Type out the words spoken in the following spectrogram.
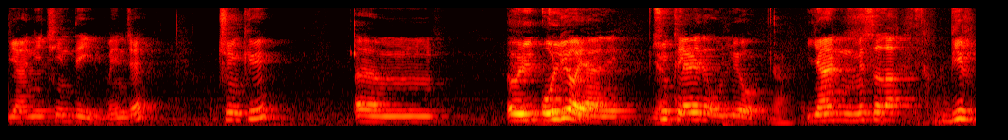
Yani için değil bence. Çünkü öl- oluyor yani. Türklere de oluyor. Yeah. Yani mesela bir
